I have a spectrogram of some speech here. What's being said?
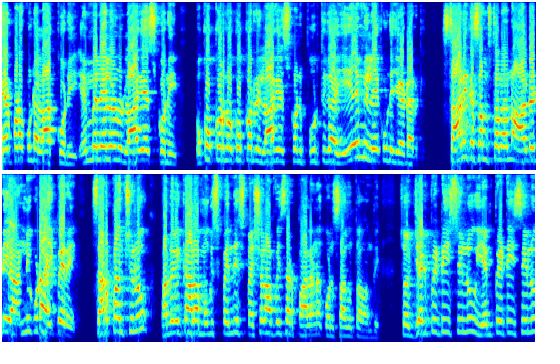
ఏర్పడకుండా లాక్కొని ఎమ్మెల్యేలను లాగేసుకొని ఒక్కొక్కరిని ఒక్కొక్కరిని లాగేసుకొని పూర్తిగా ఏమీ లేకుండా చేయడానికి స్థానిక సంస్థలను ఆల్రెడీ అన్ని కూడా అయిపోయినాయి. సర్పంచులు పదవికాలం ముగిసిపోయింది. స్పెషల్ ఆఫీసర్ పాలన కొనసాగుతూ ఉంది. సో జడ్పీటీసీలు ఎంపీటీసీలు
